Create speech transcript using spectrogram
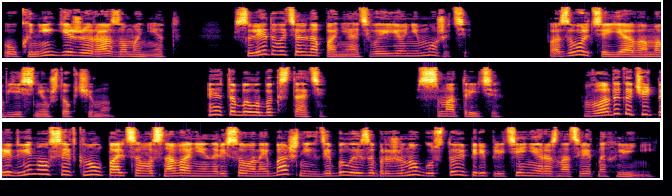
У книги же разума нет, следовательно, понять вы ее не можете. Позвольте, я вам объясню, что к чему. Это было бы кстати. Смотрите. Владыка чуть придвинулся и ткнул пальцем в основание нарисованной башни, где было изображено густое переплетение разноцветных линий.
